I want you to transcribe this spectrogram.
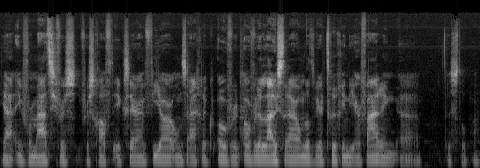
ja, informatie vers- verschaft XR en VR ons eigenlijk over, over de luisteraar om dat weer terug in die ervaring eh, te stoppen.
